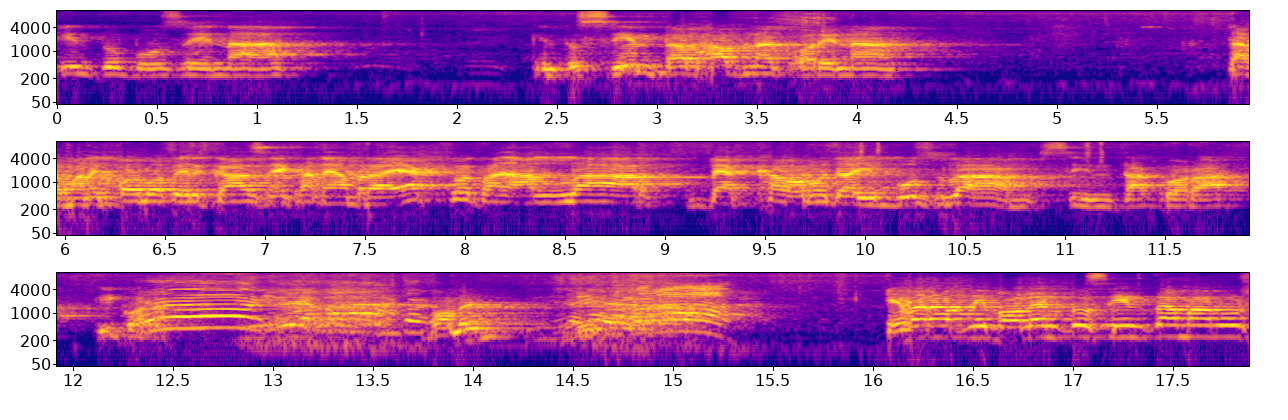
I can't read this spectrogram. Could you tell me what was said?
কিন্তু বোঝে না। কিন্তু চিন্তা ভাবনা করে না। তার মানে কলবের কাজ এখানে আমরা এক কথায় আল্লাহর ব্যাখ্যা অনুযায়ী বুঝলাম চিন্তা করা। কি করা? বলেন। এবার আপনি বলেন তো চিন্তা মানুষ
